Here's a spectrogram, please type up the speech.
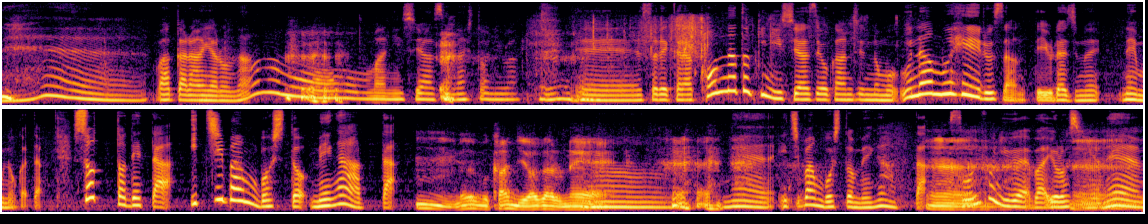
ねえ。わからんやろなもう。ほんまに幸せな人には、えーそれからこんな時に幸せを感じるのもウナムヘールさんっていうラジオネームの方。そっと出た一番星と目があった、うん、でも感じわかるうね。ん。ねえ一番星と目があった、うん。そういうふうに言えばよろしいよね、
